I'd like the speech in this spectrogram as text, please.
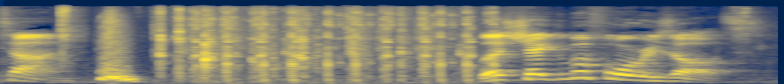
time. Let's check the before results.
